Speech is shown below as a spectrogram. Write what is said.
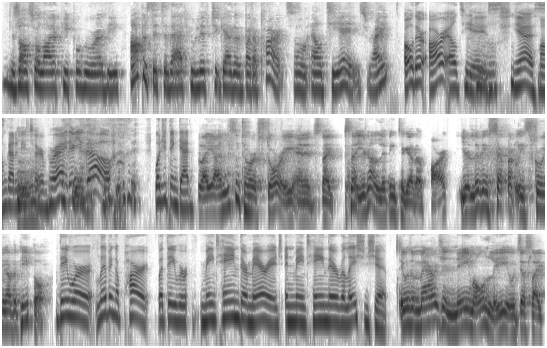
There's also a lot of people who are the opposite to that who live together but apart. So LTAs, right? Oh, there are LTAs. Mm-hmm. Yes. Mom got a new term. Right. There you go. What'd you think, Dad? Like I listened to her story, and it's like it's not. You're not living together apart. You're living separately, screwing other people. They were living apart, but they were maintained their marriage and maintained their relationship. It was a marriage in name only. It was just like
